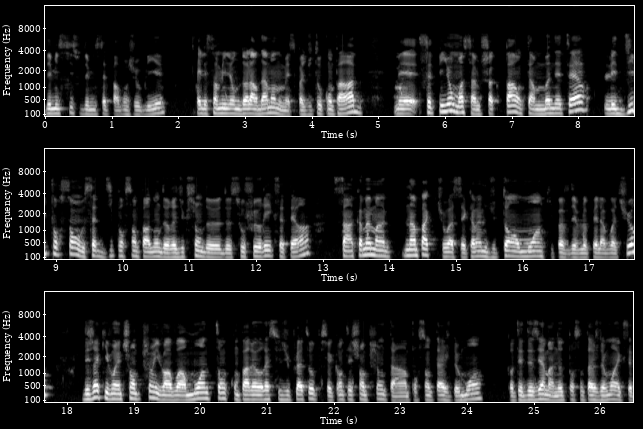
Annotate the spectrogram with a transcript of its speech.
2006 euh, ou 2007, pardon, j'ai oublié. Et les 100 millions de dollars d'amende, mais c'est pas du tout comparable. Mais 7 millions, moi, ça me choque pas en termes monétaires les 10% ou 7-10% pardon, de réduction de, soufflerie, etc., ça a quand même un, impact, tu vois. C'est quand même du temps en moins qu'ils peuvent développer la voiture. Déjà qu'ils vont être champions, ils vont avoir moins de temps comparé au reste du plateau, parce que quand tu es champion, tu as un pourcentage de moins. Quand tu es deuxième, un autre pourcentage de moins, etc.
